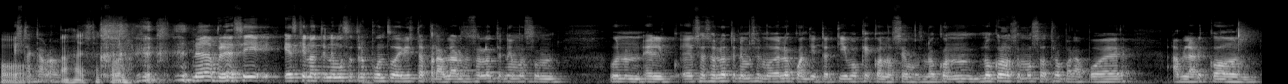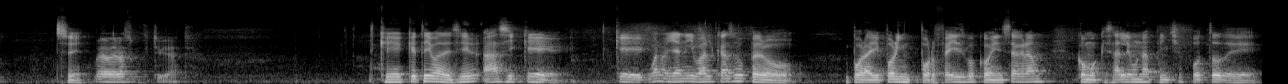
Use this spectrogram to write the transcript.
o- Está cabrón. Ajá, está cabrón. No, pero sí, es que no tenemos otro punto de vista para hablar, o sea, solo tenemos un, un el, o sea, solo tenemos el modelo cuantitativo que conocemos, no, con, no conocemos otro para poder hablar con Sí. verdadera subjetividad. ¿Qué, qué te iba a decir? Ah, sí que, que, bueno, ya ni va al caso, pero por ahí por, por Facebook o Instagram, como que sale una pinche foto de,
